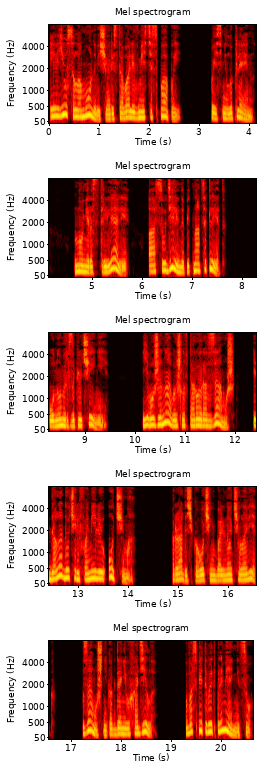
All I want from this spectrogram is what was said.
«Илью Соломоновича арестовали вместе с папой», — пояснила Кляйн. «Но не расстреляли, а осудили на 15 лет. Он умер в заключении. Его жена вышла второй раз замуж и дала дочери фамилию отчима. Радочка очень больной человек. Замуж никогда не выходила воспитывает племянницу,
